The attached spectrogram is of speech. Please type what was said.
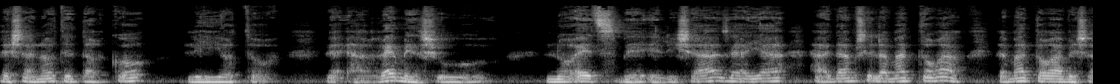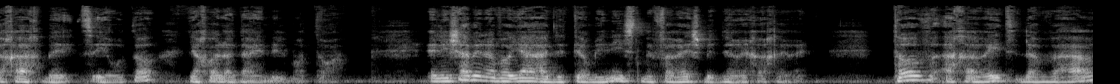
לשנות את דרכו, להיות טוב. והרמז שהוא נועץ באלישע, זה היה האדם שלמד תורה. למד תורה ושכח בצעירותו, יכול עדיין ללמוד תורה. אלישע בן אבויה הדטרמיניסט מפרש בדרך אחרת. טוב אחרית דבר,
